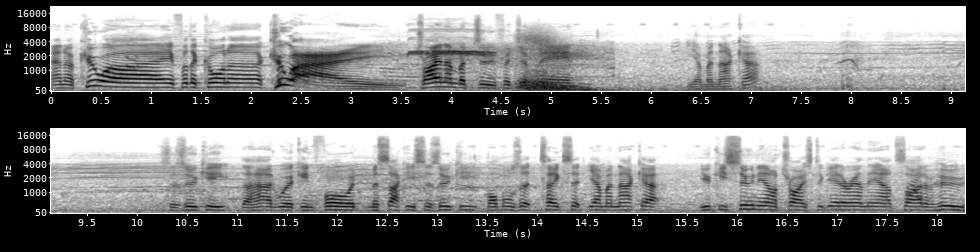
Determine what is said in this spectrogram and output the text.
And a Kuai for the corner. Kuai! Try number two for Japan. Yamanaka. Suzuki, the hard-working forward, Misaki Suzuki bobbles it, takes it, Yamanaka. Yuki Su now tries to get around the outside of who.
